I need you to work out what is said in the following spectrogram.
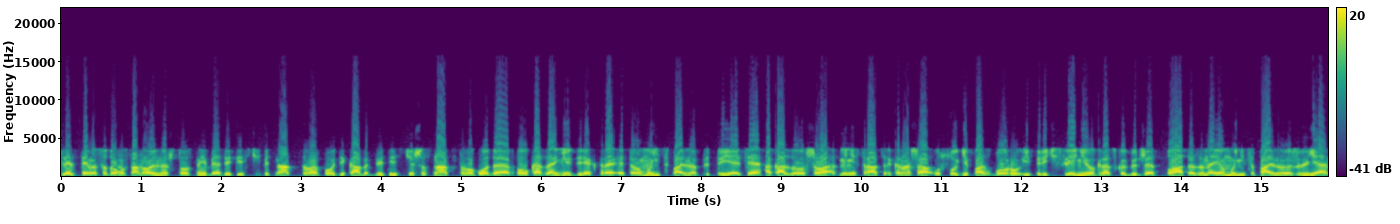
Следствием и судом установлено, что с ноября 2015 по декабрь 2016 года по указанию директора этого муниципального предприятия, оказывавшего администрация Канаша услуги по сбору и перечислению в городской бюджет плата за наем муниципального жилья,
